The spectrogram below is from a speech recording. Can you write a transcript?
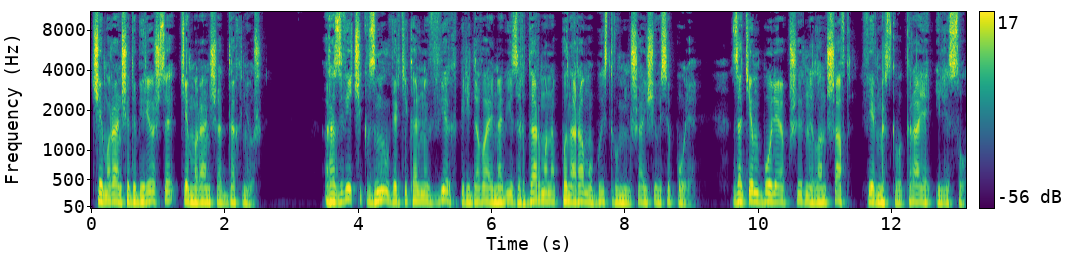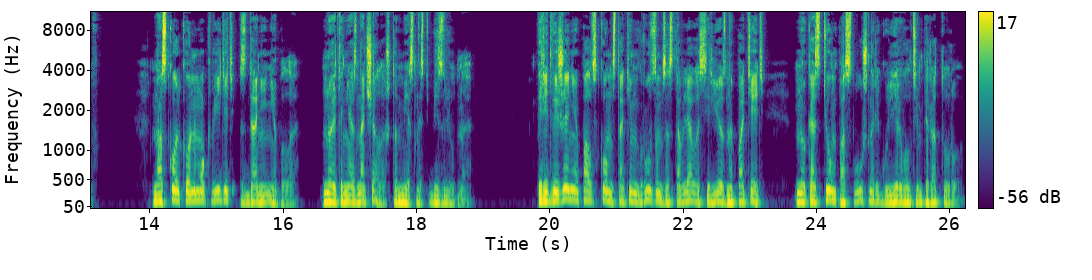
Чем раньше доберешься, тем раньше отдохнешь. Разведчик взмыл вертикально вверх, передавая на визор Дармана панораму быстро уменьшающегося поля. Затем более обширный ландшафт фермерского края и лесов. Насколько он мог видеть, зданий не было. Но это не означало, что местность безлюдна. Передвижение ползком с таким грузом заставляло серьезно потеть, но костюм послушно регулировал температуру.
